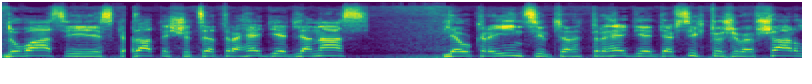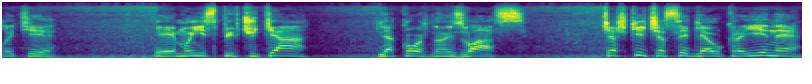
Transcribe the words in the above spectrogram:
до вас і сказати, що це трагедія для нас, для українців, тра- трагедія для всіх, хто живе в Шарлоті. І мої співчуття для кожного із вас. Тяжкі часи для України.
